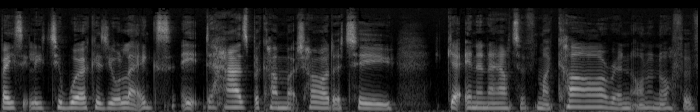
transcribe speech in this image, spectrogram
basically to work as your legs. It has become much harder to get in and out of my car and on and off of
